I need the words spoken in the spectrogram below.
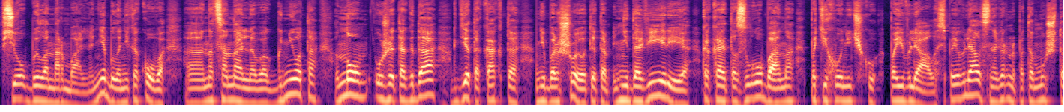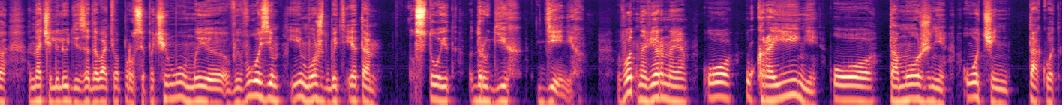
все было нормально. Не было никакого э, национального гнета, но уже тогда где-то как-то небольшое вот это недоверие, какая-то злоба, она потихонечку появлялась. Появлялась, наверное, потому что начали люди задавать вопросы, почему мы вывозим, и, может быть, это стоит других денег. Вот, наверное, о Украине, о таможне очень так вот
